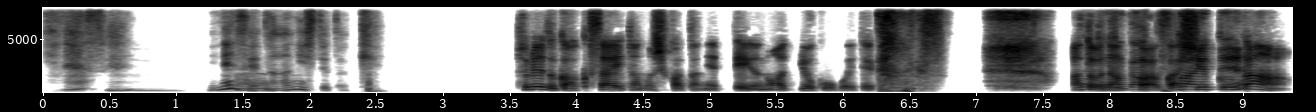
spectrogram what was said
2年生？う ?2 年生うん何してたっけ、とりあえず学祭楽しかったねっていうのはよく覚えてる。あとなんか合宿が、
